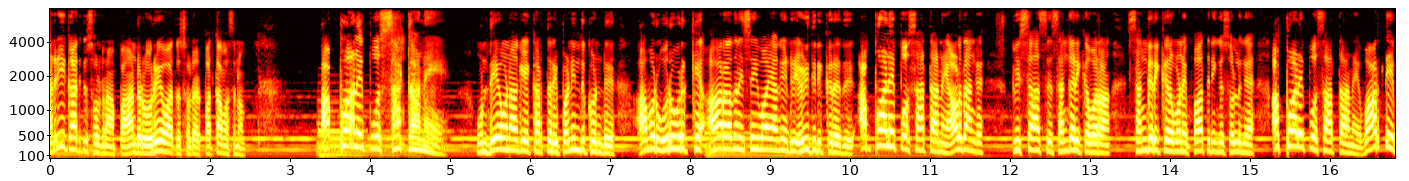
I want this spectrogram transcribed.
நிறைய காரியத்தை சொல்கிறான் அப்போ ஆண்டர் ஒரே வார்த்தை சொல்கிறார் பத்தாம் வசனம். அப்பாலே போ சாத்தானே உன் தேவனாகிய கர்த்தரை பணிந்து கொண்டு அவர் ஒருவருக்கே ஆராதனை செய்வாயாக என்று எழுதியிருக்கிறது. அப்பாலே போ சாத்தானே அவ்வளோதாங்க பிசாசு சங்கரிக்க வரான். சங்கரிக்கிறவனை பார்த்து நீங்கள் சொல்லுங்கள் அப்பாலே போ சாத்தானே வார்த்தையை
